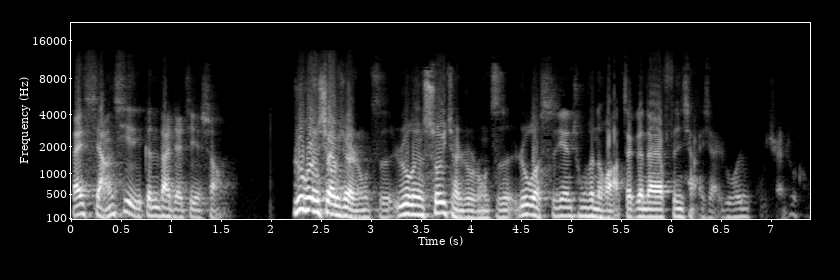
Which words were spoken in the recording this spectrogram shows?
来详细跟大家介绍如何用消费权融资，如何用收益权做融资。如果时间充分的话，再跟大家分享一下如何用股权做融资。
